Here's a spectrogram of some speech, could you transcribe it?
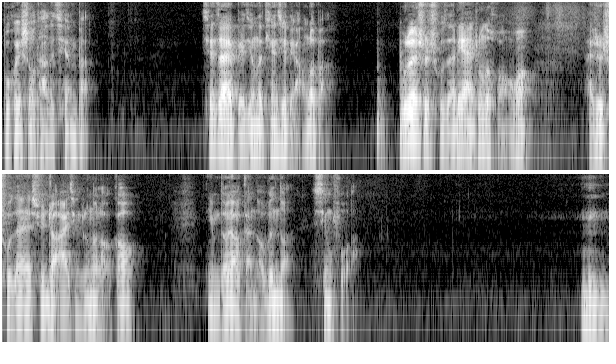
不会受他的牵绊。现在北京的天气凉了吧？无论是处在恋爱中的黄黄，还是处在寻找爱情中的老高，你们都要感到温暖幸福啊！嗯，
